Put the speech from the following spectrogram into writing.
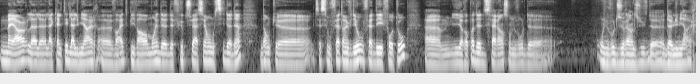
meilleure la, la- la qualité de la lumière euh, va être, puis il va y avoir moins de, de fluctuations aussi dedans. Donc, euh, si vous faites une vidéo, vous faites des photos, euh, il n'y aura pas de différence au niveau, de, au niveau du rendu de, de lumière.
